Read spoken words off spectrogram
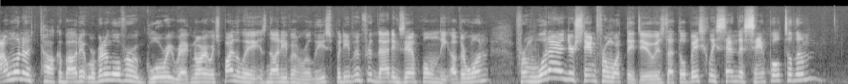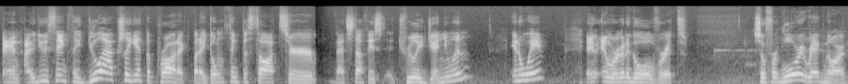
I want to talk about it. We're going to go over Glory Ragnar, which by the way is not even released, but even for that example and the other one, from what I understand from what they do is that they'll basically send a sample to them, and I do think they do actually get the product, but I don't think the thoughts or that stuff is truly genuine in a way, and, and we're going to go over it. So for Glory Ragnar,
